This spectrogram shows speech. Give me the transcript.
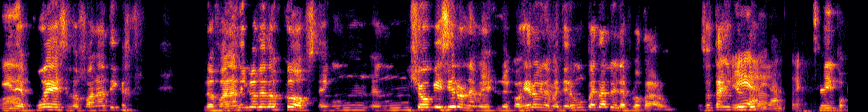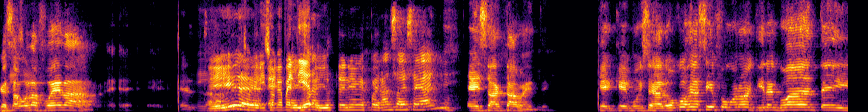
y después los fanáticos, los fanáticos de los Cubs en un, en un show que hicieron le, le, cogieron y le metieron un petardo y le explotaron. Eso está en YouTube. Sí, porque esa bola fue la, sí, hizo que perdieran. Ellos, tenían esperanza ese año. Exactamente. Que, que Moisés lo coge así en fuego y tira el guante y,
